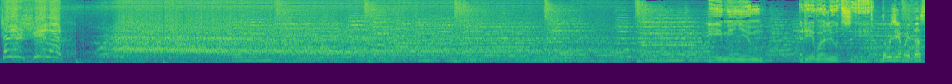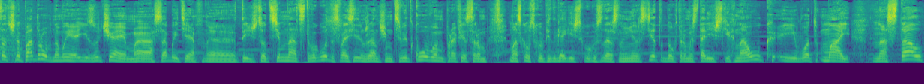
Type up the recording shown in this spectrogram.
совершилась! Именем революции. Друзья мои, достаточно подробно мы изучаем э, события э, 1917 года с Василием Жановичем Цветковым, профессором Московского педагогического государственного университета, доктором исторических наук. И вот май настал,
